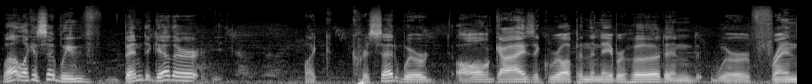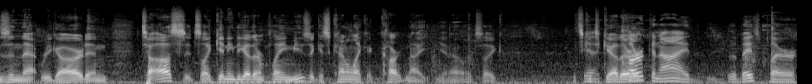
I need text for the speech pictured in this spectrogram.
Well, like I said, we've been together. Like Chris said, we're all guys that grew up in the neighborhood, and we're friends in that regard. And to us, it's like getting together and playing music. It's kind of like a card night, you know. It's like let's Yeah, get together. Clark and I, the bass player,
